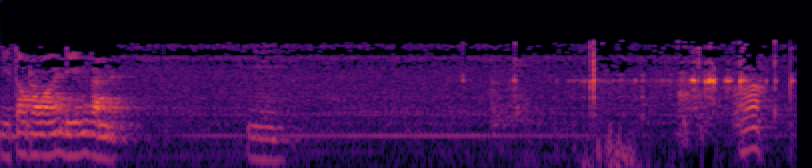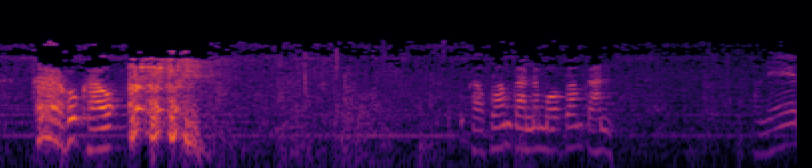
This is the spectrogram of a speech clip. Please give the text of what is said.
นี่ต้องระวังให้ดีเหมือนกันเนี่ย คุกเขาคุกเขาพร้อมกันนะโมพร้อมกันเอาเน้น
